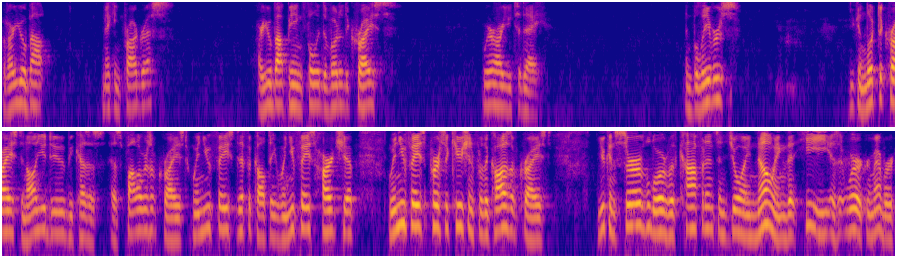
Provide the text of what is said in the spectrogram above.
But are you about making progress? Are you about being fully devoted to Christ? Where are you today? And believers, you can look to Christ in all you do because as, as followers of Christ, when you face difficulty, when you face hardship, when you face persecution for the cause of Christ, you can serve the Lord with confidence and joy, knowing that He is at work. Remember,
